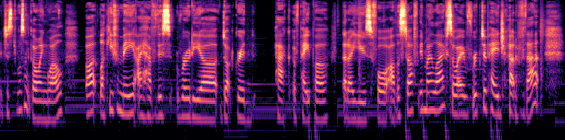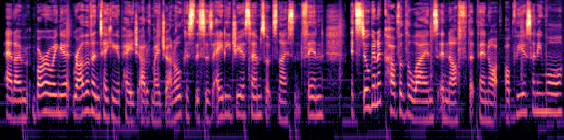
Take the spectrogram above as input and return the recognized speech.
it just wasn't going well. But lucky for me, I have this Rhodia dot grid pack of paper that I use for other stuff in my life. So I've ripped a page out of that and I'm borrowing it rather than taking a page out of my journal because this is 80 GSM, so it's nice and thin. It's still going to cover the lines enough that they're not obvious anymore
